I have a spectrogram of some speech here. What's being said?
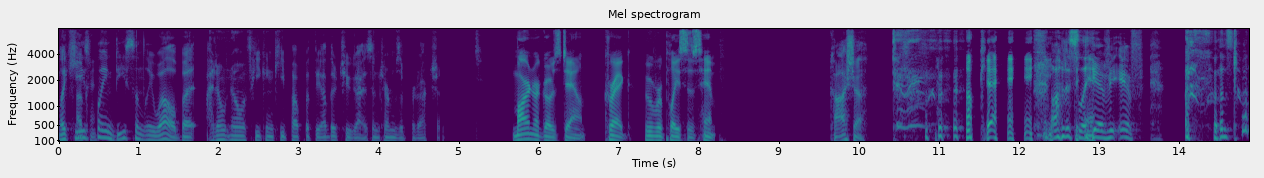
Like he's Okay. playing decently well, but I don't know if he can keep up with the other two guys in terms of production. Marner goes down. Craig, who replaces him? Kase. Okay. Honestly, if if That's not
